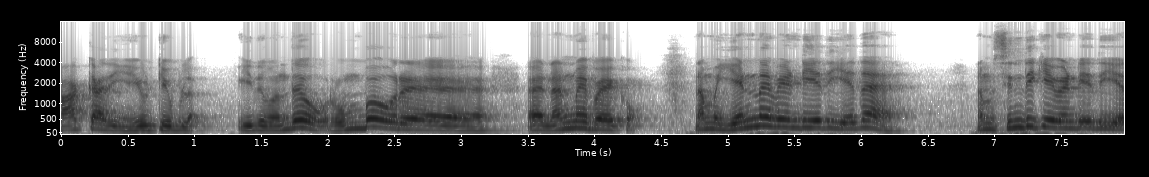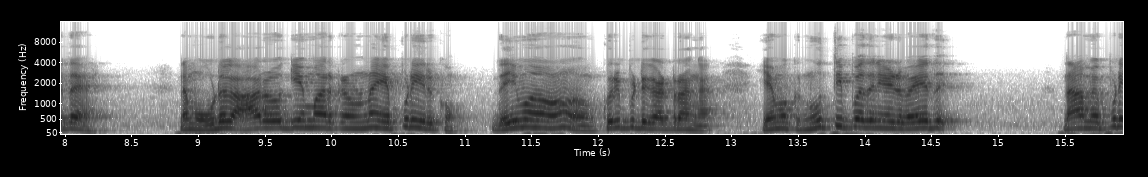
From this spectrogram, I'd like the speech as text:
பார்க்காதீங்க யூடியூப்பில் இது வந்து ரொம்ப ஒரு நன்மை பயக்கும். நம்ம எண்ண வேண்டியது எதை? நம்ம சிந்திக்க வேண்டியது எதை? நம்ம உடல் ஆரோக்கியமாக இருக்கணும்னா எப்படி இருக்கும்? தெய்வம் குறிப்பிட்டு காட்டுறாங்க எமக்கு நூற்றி பதினேழு வயது. நாம் எப்படி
